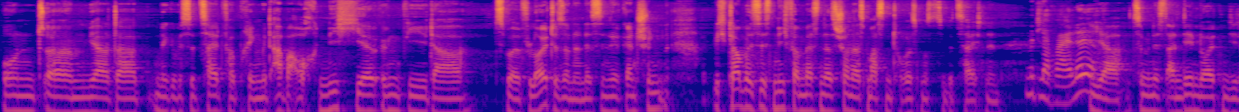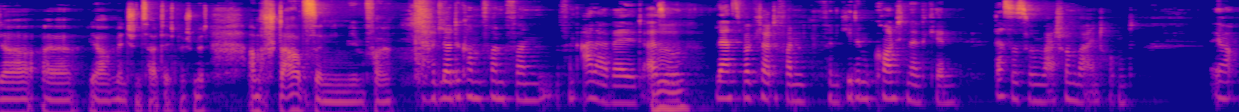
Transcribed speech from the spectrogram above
und ähm, ja, da eine gewisse Zeit verbringen mit, aber auch nicht hier irgendwie da zwölf Leute, sondern das sind ja ganz schön, ich glaube, es ist nicht vermessen, das schon als Massentourismus zu bezeichnen. Mittlerweile, ja. Ja, zumindest an den Leuten, die da äh, ja menschenzahltechnisch mit am Start sind in jedem Fall. Aber die Leute kommen von, von, von aller Welt. Also mhm. lernst wirklich Leute von, von jedem Kontinent kennen. Das ist schon, schon beeindruckend. Ja.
